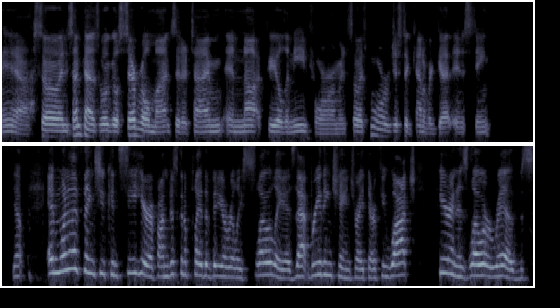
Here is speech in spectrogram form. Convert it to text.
yeah. So and sometimes we'll go several months at a time and not feel the need for them, and so it's more just a kind of a gut instinct. Yep. And one of the things you can see here, if I'm just going to play the video really slowly, is that breathing change right there. If you watch here in his lower ribs,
